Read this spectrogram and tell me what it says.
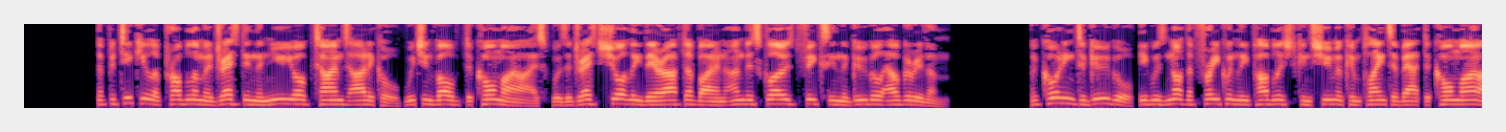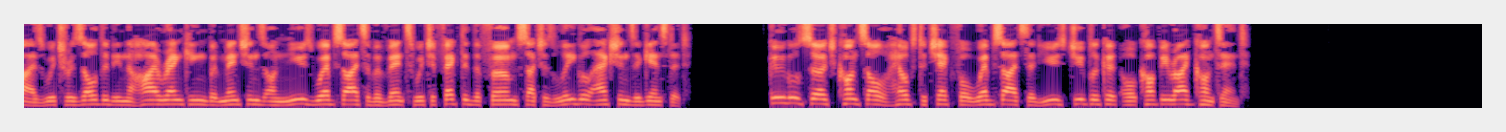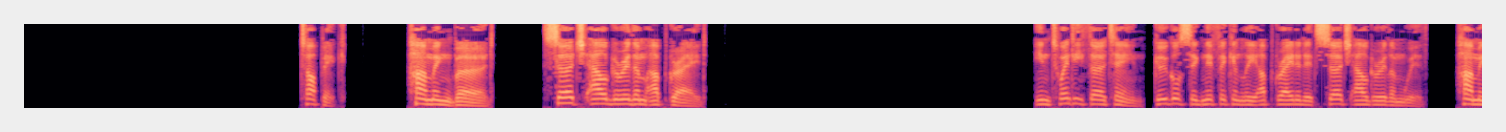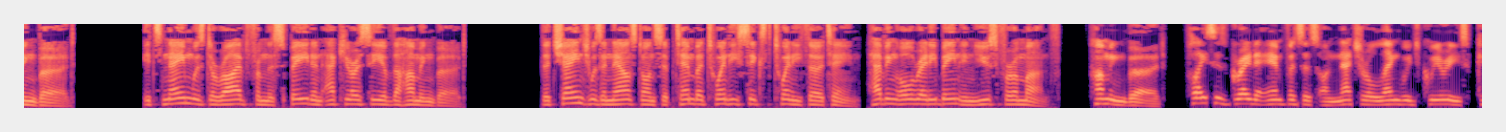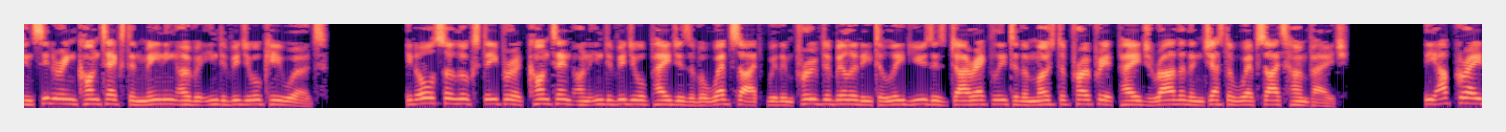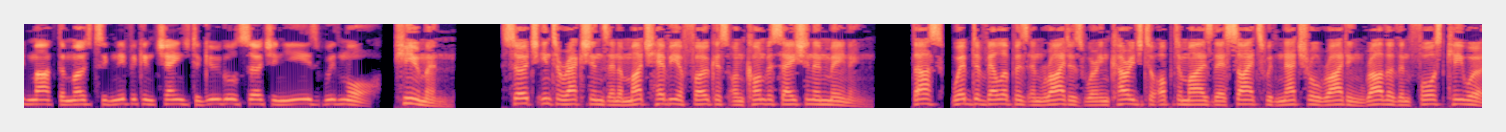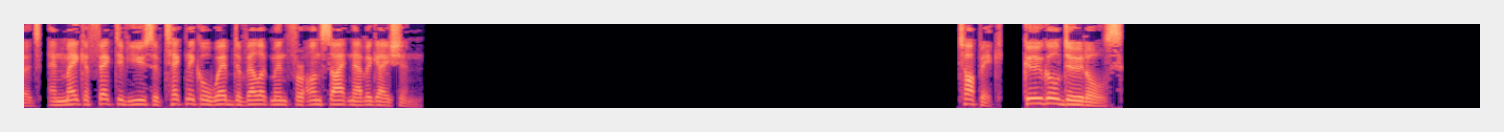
The particular problem addressed in the New York Times article, which involved Eyes, was addressed shortly thereafter by an undisclosed fix in the Google algorithm. According to Google, it was not the frequently published consumer complaints about Eyes which resulted in the high ranking but mentions on news websites of events which affected the firm such as legal actions against it. Google Search Console helps to check for websites that use duplicate or copyright content. Topic: Hummingbird search algorithm upgrade. In 2013, Google significantly upgraded its search algorithm with Hummingbird. Its name was derived from the speed and accuracy of the hummingbird. The change was announced on September 26, 2013, having already been in use for a month. Hummingbird places greater emphasis on natural language queries, considering context and meaning over individual keywords. It also looks deeper at content on individual pages of a website, with improved ability to lead users directly to the most appropriate page rather than just a website's homepage. The upgrade marked the most significant change to Google search in years, with more human search interactions and a much heavier focus on conversation and meaning. Thus, web developers and writers were encouraged to optimize their sites with natural writing rather than forced keywords, and make effective use of technical web development for on-site navigation. Topic: Google Doodles.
